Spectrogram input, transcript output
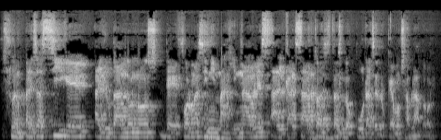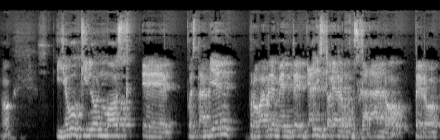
su empresa sigue ayudándonos de formas inimaginables a alcanzar todas estas locuras de lo que hemos hablado hoy, ¿no? Y yo creo que Elon Musk, eh, pues también probablemente ya la historia lo juzgará, ¿no? Pero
